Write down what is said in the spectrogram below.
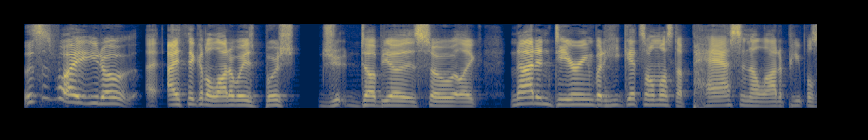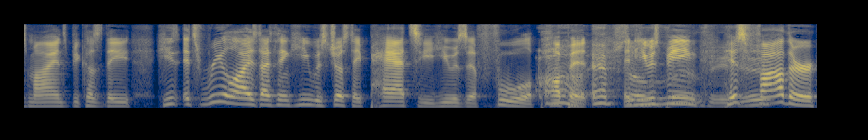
This is why you know I, I think in a lot of ways Bush Ju- W is so like not endearing, but he gets almost a pass in a lot of people's minds because they he's it's realized I think he was just a patsy, he was a fool, a puppet, and he was being his dude. father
